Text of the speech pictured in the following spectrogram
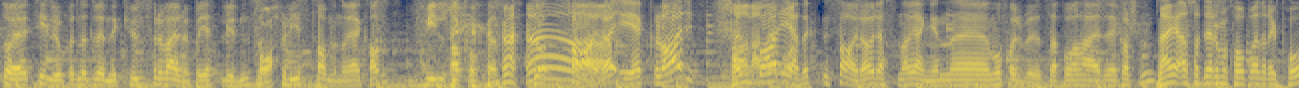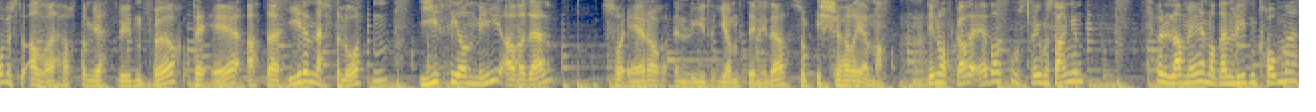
står jeg tidligere opp enn nødvendig kun for å være med på Gjett lyden, så please ta med når jeg kan. Vil ha koppen. Så Sara er klar. Men hva det er det Sara og resten av gjengen eh, må forberede seg på her, Karsten? Nei, altså Det du må forberede deg på hvis du alle har hørt om Gjett-lyden før, det er at eh, i den neste låten, Easy On Me av Adele, så er det en lyd gjemt inni der som ikke hører hjemme. Din oppgave er bare å kose deg med sangen. Følge med når den lyden kommer.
